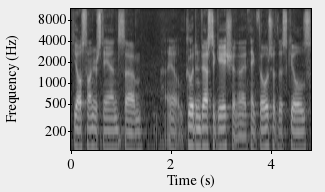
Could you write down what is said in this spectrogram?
He also understands um, you know, good investigation. And I think those are the skills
